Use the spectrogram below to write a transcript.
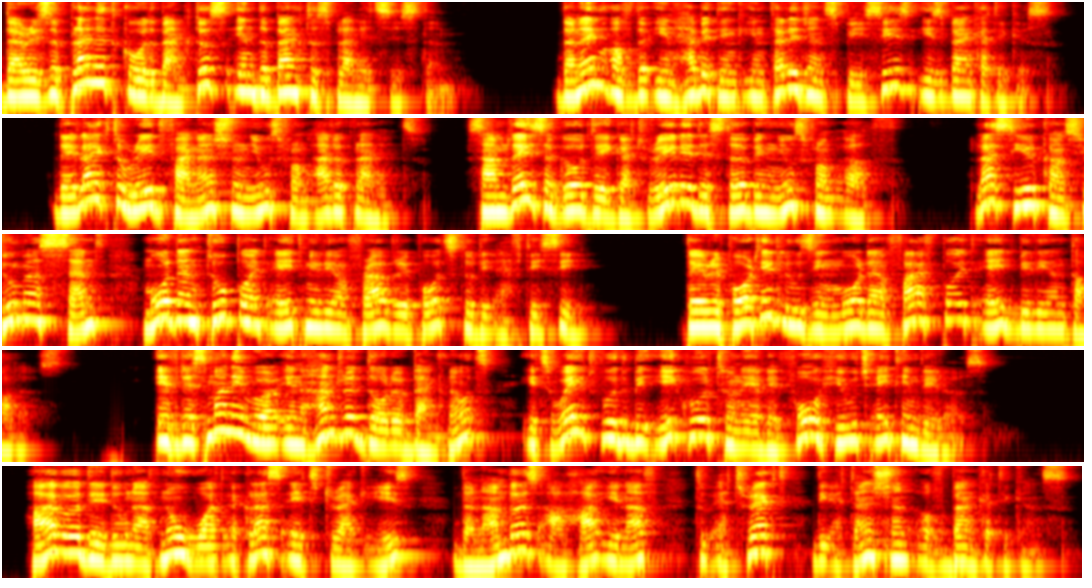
There is a planet called Banctus in the Banctus planet system. The name of the inhabiting intelligent species is Bankaticus. They like to read financial news from other planets. Some days ago they got really disturbing news from Earth. Last year consumers sent more than 2.8 million fraud reports to the FTC. They reported losing more than $5.8 billion. If this money were in $100 banknotes, its weight would be equal to nearly four huge 18-wheelers. However, they do not know what a Class 8 track is, the numbers are high enough to attract the attention of Bankaticans.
